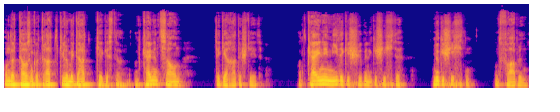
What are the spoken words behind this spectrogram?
200.000 Quadratkilometer hat Kirgistan und keinen Zaun, der gerade steht. Und keine niedergeschriebene Geschichte, nur Geschichten und Fabeln.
